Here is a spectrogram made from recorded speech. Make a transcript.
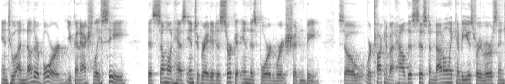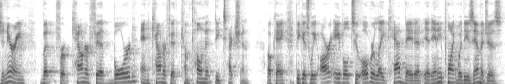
into another board, you can actually see that someone has integrated a circuit in this board where it shouldn't be. So we're talking about how this system not only can be used for reverse engineering, but for counterfeit board and counterfeit component detection. Okay, because we are able to overlay CAD data at any point with these images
